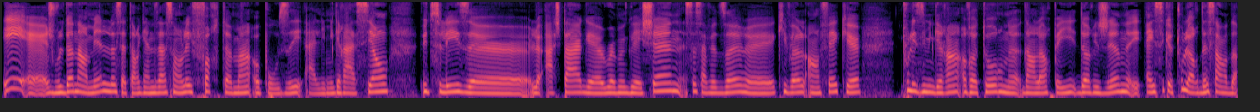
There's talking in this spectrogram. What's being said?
Et euh, je vous le donne en mille, cette organisation-là est fortement opposée à l'immigration, utilise euh, le hashtag euh, remigration. Ça, ça veut dire qu'ils veulent en fait que tous les immigrants retournent dans leur pays d'origine, ainsi que tous leurs descendants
